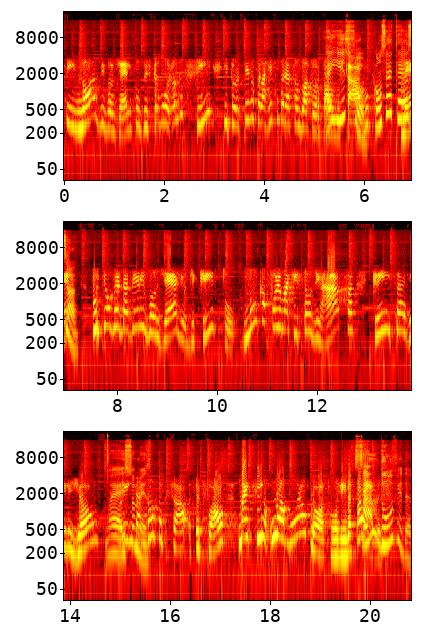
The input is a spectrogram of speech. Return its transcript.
assim, nós evangélicos estamos orando sim e torcendo pela recuperação do ator Paulo é isso, Gustavo, com certeza. né? Porque o verdadeiro evangelho de Cristo nunca foi uma questão de raça, crença, religião, É, orientação sexual, sexual, mas sim o amor ao próximo, lindas palavras. Sem dúvida,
